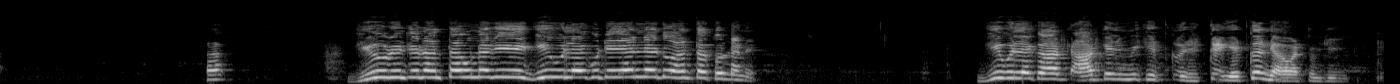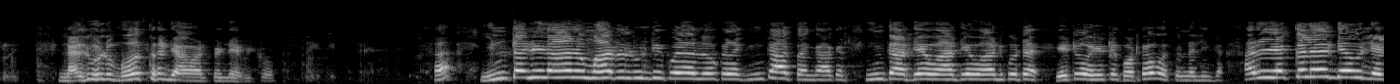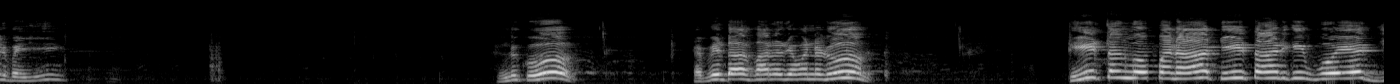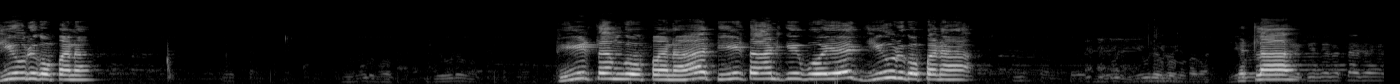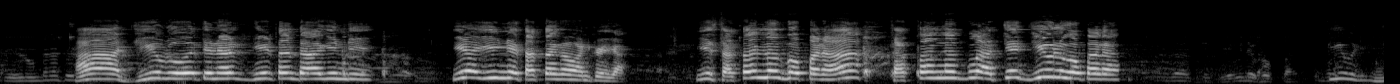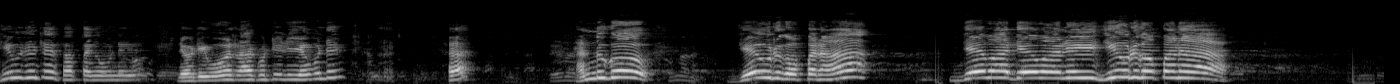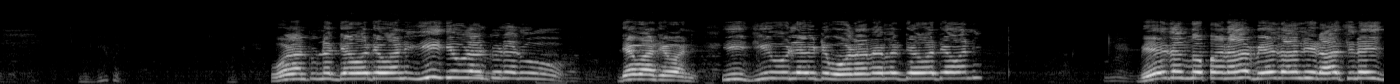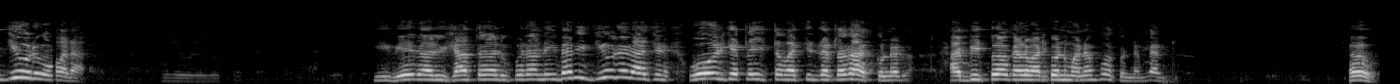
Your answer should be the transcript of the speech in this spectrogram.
జీవుడు ఉంటేనే అంతా ఉన్నది జీవులు లేకుంటే ఏం లేదు అంత సున్ననే. జీవుడు లేక ఆడికెళ్ళి మీకు ఎత్తుకో ఎత్తుకొని తేవడుతుంది నలుగురు మోసుకొని తేవడుతుండే మీకు. ఇంత నిదాన మాటలు ఉండి కూడా లోకలకి ఇంకా అర్థం కాక ఇంకా దేవా దేవా అనుకుంటా ఎటో ఎటో కొట్టకపోతున్నది ఇంకా. అరే ఎక్కడే దేవుడు లేడు భయ్ అందుకు కబీర్దాస్ మహారాజ్ ఏమన్నాడు? తీర్థం గొప్పనా? తీర్థానికి పోయే జీవుడు గొప్పనా? తీర్థం గొప్పనా? తీర్థానికి పోయే జీవుడు గొప్పనా? ఎట్లా? ఆ జీవుడు పోతేనే తీర్థం తాగింది. ఇక ఈయన సత్సంగం అనుకో ఇక. ఈ సత్సంగం గొప్పనా? సత్సంగంకు వచ్చే జీవులు గొప్పనా? దేవుడు ఉంటే సత్తంగా ఉండేది. లేకపోతే ఓళ్ళు రాకుంటే ఏముండే అందుకు దేవుడు గొప్పనా? దేవా దేవా అనే ఈ జీవుడు గొప్పనా? ఓడు అంటున్నాడు దేవా అని ఈ జీవుడు అంటున్నాడు. దేవా అని. ఈ జీవుడు లేకుంటే ఓడనర్ల దేవా అని? వేదం గొప్పనా? వేదాన్ని రాసిన ఈ జీవుడు గొప్పనా? ఈ వేదాలు ఈ శాస్త్రాలు పురాణాలు ఇవన్నీ జీవుడు రాసిన. ఓనికి ఎట్లా ఇష్టం వచ్చింది అట్లా రాసుకున్నాడు. ఆ బిత్తో కల పట్టుకొని మనం పోతున్నాం అంతే. ఓ.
